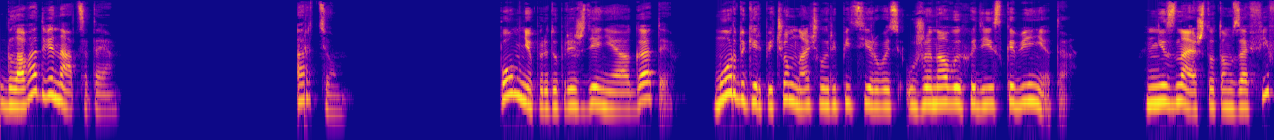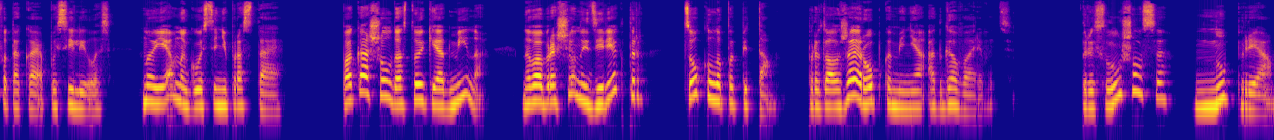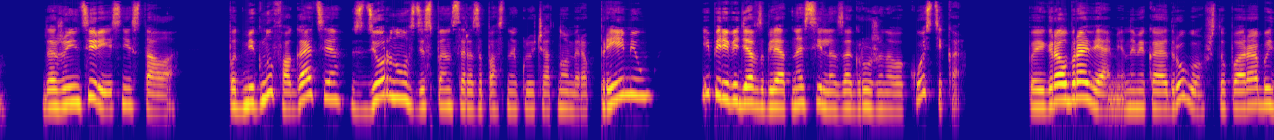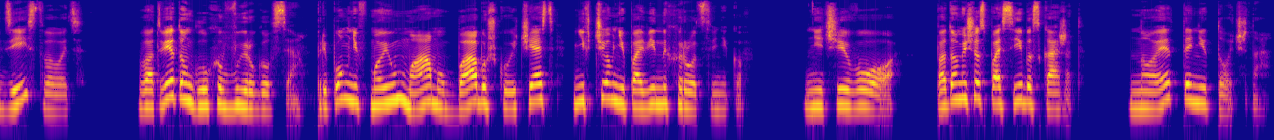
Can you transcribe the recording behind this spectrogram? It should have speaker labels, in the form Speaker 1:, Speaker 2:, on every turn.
Speaker 1: Глава двенадцатая. Артем. Помня предупреждение Агаты, морду кирпичом начал репетировать уже на выходе из кабинета. Не знаю, что там за фифа такая поселилась, но явно гостья непростая. Пока шел до стойки админа, новообращенный директор цокала по пятам, продолжая робко меня отговаривать. Прислушался? Ну прям. Даже интересней стало. Подмигнув Агате, сдернул с диспенсера запасной ключ от номера «Премиум» и, переведя взгляд на сильно загруженного Костика, поиграл бровями, намекая другу, что пора бы действовать. В ответ он глухо выругался, припомнив мою маму, бабушку и часть ни в чем не повинных родственников. Ничего, потом еще спасибо скажет. Но это не точно.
